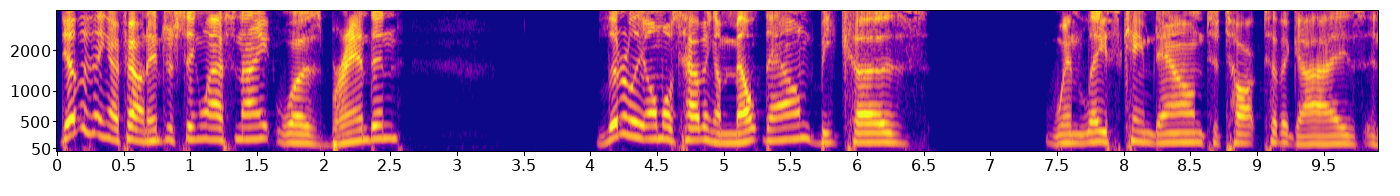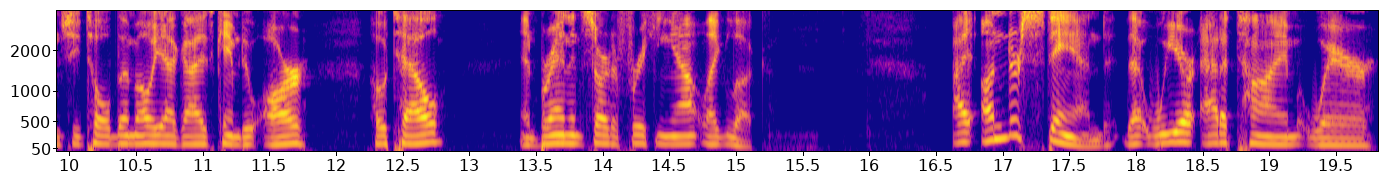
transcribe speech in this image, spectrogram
The other thing I found interesting last night was Brandon literally almost having a meltdown because when Lace came down to talk to the guys and she told them, oh, yeah, guys came to our hotel, and Brandon started freaking out, like, look, I understand that we are at a time where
